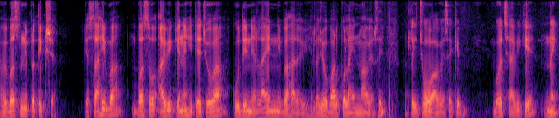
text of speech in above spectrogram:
હવે બસની પ્રતીક્ષા. કે સાહિબા બસો આવી કે નહીં તે જોવા કૂદીને લાઇનની બહાર આવી. એટલે જો બાળકો લાઇનમાં આવે છે, એટલે એ જોવા આવે છે કે બસ આવી કે નહીં.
